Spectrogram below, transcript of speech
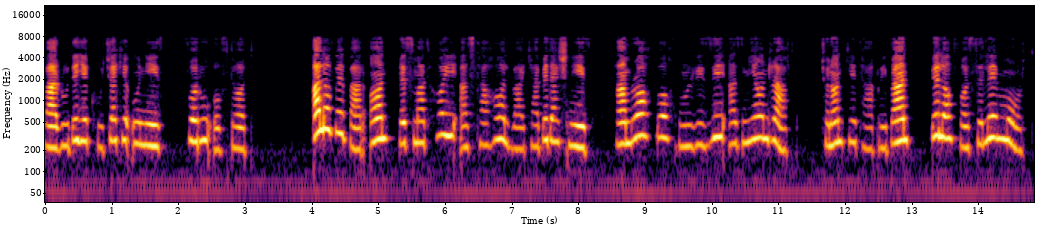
و روده کوچک او نیز فرو افتاد. علاوه بر آن قسمتهایی از تحال و کبدش نیز همراه با خونریزی از میان رفت چنانکه تقریبا بلا فاصله مرد.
